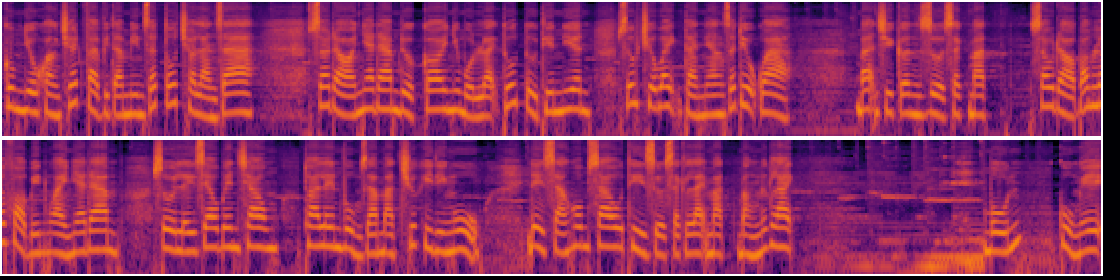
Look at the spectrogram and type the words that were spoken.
cùng nhiều khoáng chất và vitamin rất tốt cho làn da. Do đó, nha đam được coi như một loại thuốc từ thiên nhiên giúp chữa bệnh tàn nhang rất hiệu quả. Bạn chỉ cần rửa sạch mặt, sau đó bóc lớp vỏ bên ngoài nha đam, rồi lấy gel bên trong, thoa lên vùng da mặt trước khi đi ngủ. Để sáng hôm sau thì rửa sạch lại mặt bằng nước lạnh. 4. Củ nghệ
